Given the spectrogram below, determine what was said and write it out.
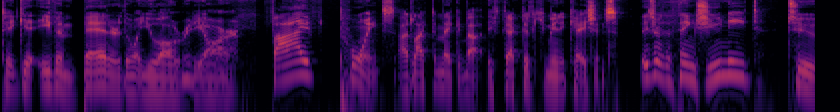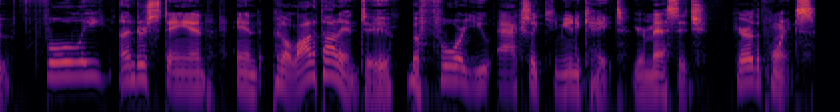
to get even better than what you already are. Five points I'd like to make about effective communications. These are the things you need to fully understand and put a lot of thought into before you actually communicate your message. Here are the points.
